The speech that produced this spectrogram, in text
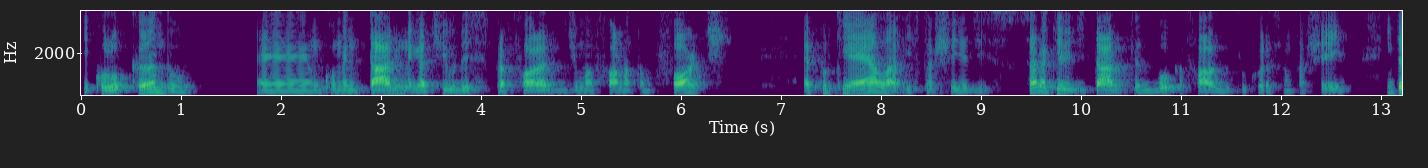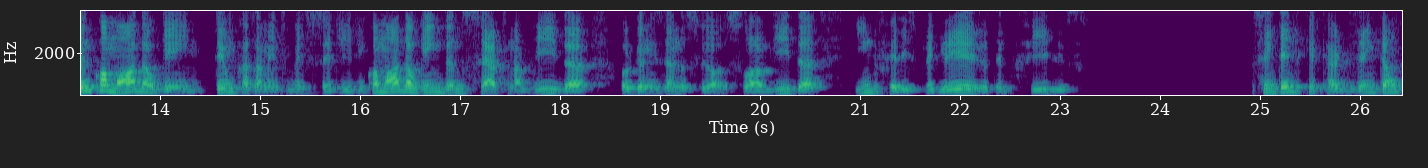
e colocando é, um comentário negativo desses para fora de uma forma tão forte, é porque ela está cheia disso. Sabe aquele ditado que a boca fala do que o coração está cheio? Então incomoda alguém ter um casamento bem sucedido, incomoda alguém dando certo na vida, organizando a sua, sua vida, indo feliz para a igreja, tendo filhos. Você entende o que eu quero dizer? Então,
